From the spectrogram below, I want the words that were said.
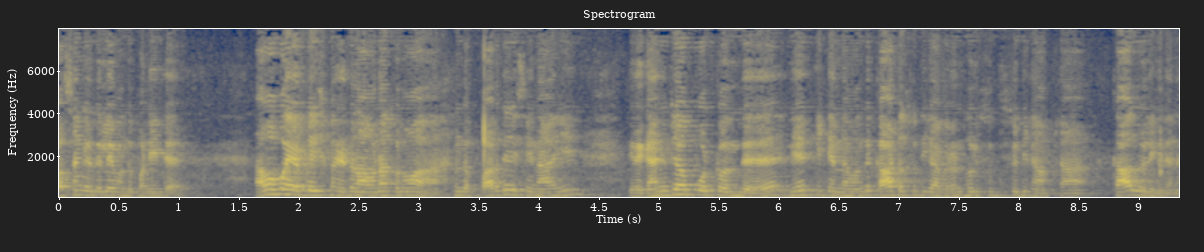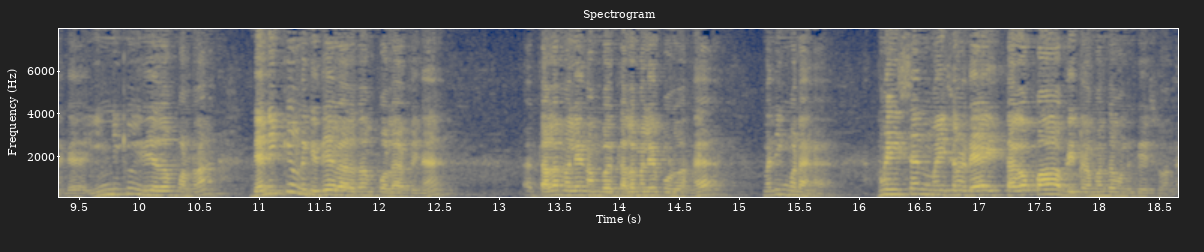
பசங்க இதிலே வந்து பண்ணிட்டு நம்ம போய் அட்வைஸ் பண்ணிட்டு அவன் என்ன சொல்லுவான்? இந்த பரதேசி நாய் இது கஞ்சா போட்டு வந்து நேத்திக்கு என்ன வந்து காட்டை சுத்தி காமிக்கிறேன்னு சொல்லி சுத்தி சுத்தி காமிச்சான். கால் வலிக்குது எனக்கு. இன்னைக்கும் இதே தான் பண்றான். தினைக்கும் எனக்கு இதே வேலை தான் போல அப்படின்னு தலைமையிலே நம்ம தலைமையிலே போடுவாங்க. மதிக்க மாட்டாங்க. மைசன் மைசன் டே தகப்பா அப்படின்ற மாதிரி தான் வந்து பேசுவாங்க.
